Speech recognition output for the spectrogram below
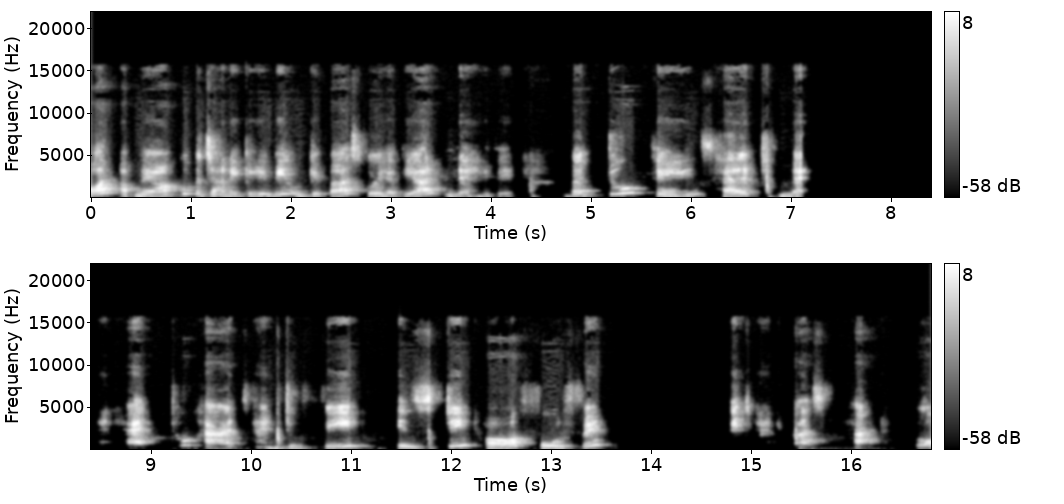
और अपने आप को बचाने के लिए भी उनके पास कोई हथियार नहीं थे। But two things help man two hands and instinct of four feet animals तो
